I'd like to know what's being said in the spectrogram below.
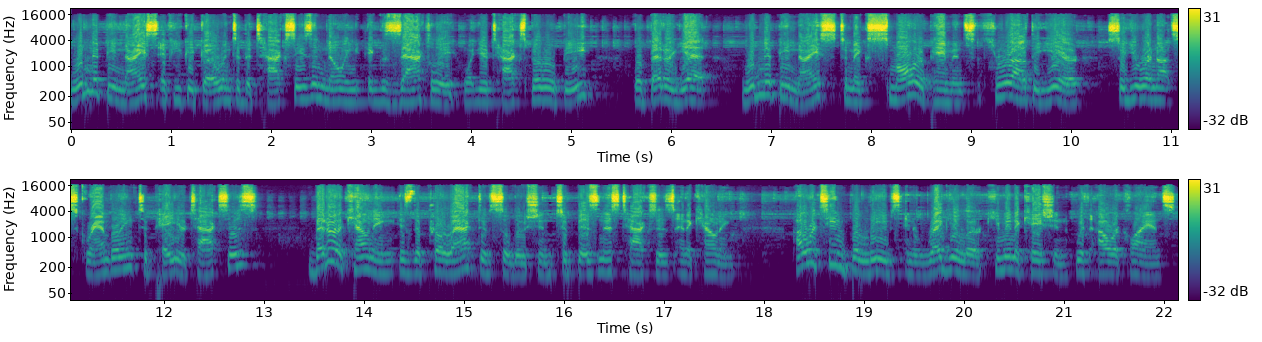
Wouldn't it be nice if you could go into the tax season knowing exactly what your tax bill will be? Or better yet, wouldn't it be nice to make smaller payments throughout the year so you are not scrambling to pay your taxes? Better Accounting is the proactive solution to business taxes and accounting. Our team believes in regular communication with our clients.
